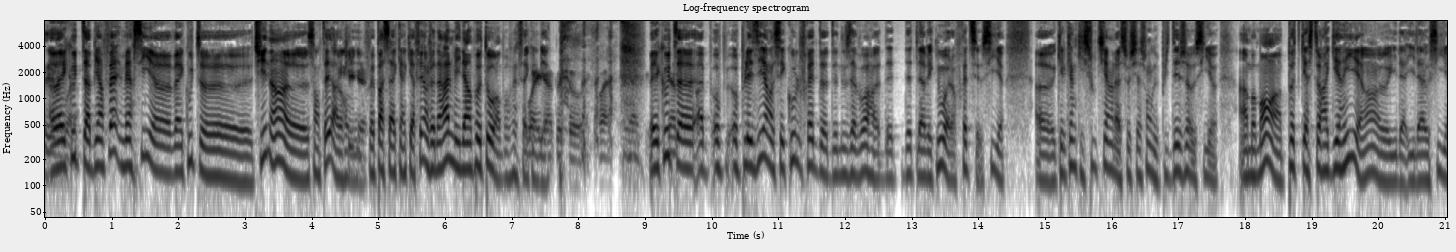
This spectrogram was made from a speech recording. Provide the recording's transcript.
ah bah, écoute, t'as bien fait. Merci. Euh, bah écoute, euh, Chin, hein, euh, santé. Alors, on fait pas ça avec un café en général, mais il est un peu tôt hein, pour faire ça avec ouais, il est un peu tôt. Ouais, bah, écoute, euh, au, au, plaisir. C'est cool, Fred, de, de nous avoir d'être là avec nous. Alors, Fred, c'est aussi euh, quelqu'un qui soutient l'association depuis déjà aussi un moment, un podcasteur aguerri. Hein, il a, il a aussi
